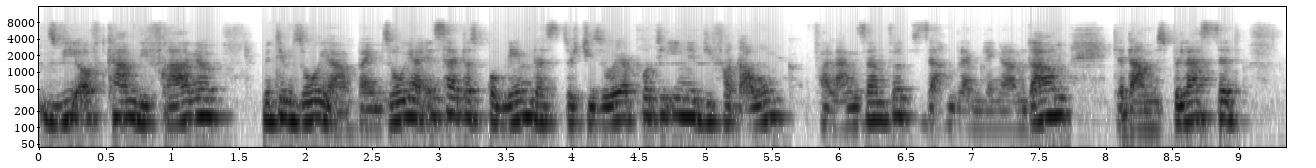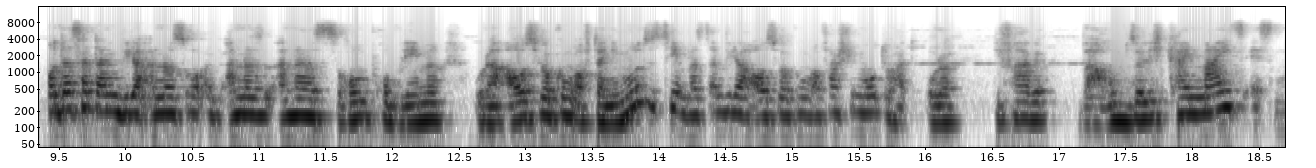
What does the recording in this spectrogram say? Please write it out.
Wie oft kam die Frage mit dem Soja? Beim Soja ist halt das Problem, dass durch die Sojaproteine die Verdauung verlangsamt wird. Die Sachen bleiben länger im Darm, der Darm ist belastet und das hat dann wieder anders, anders, andersrum Probleme oder Auswirkungen auf dein Immunsystem, was dann wieder Auswirkungen auf Hashimoto hat. Oder die Frage, warum soll ich kein Mais essen?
